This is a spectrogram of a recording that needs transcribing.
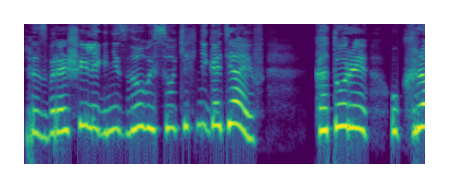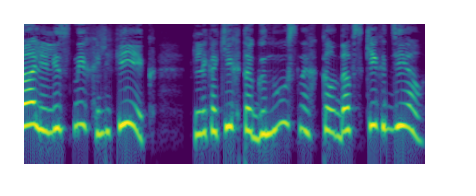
разворошили гнездо высоких негодяев, которые украли лесных эльфиек для каких-то гнусных колдовских дел.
